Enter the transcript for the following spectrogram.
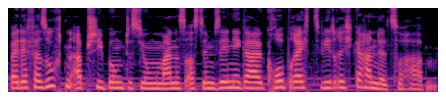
bei der versuchten Abschiebung des jungen Mannes aus dem Senegal grob rechtswidrig gehandelt zu haben.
